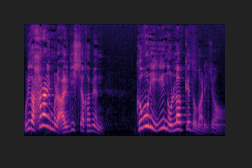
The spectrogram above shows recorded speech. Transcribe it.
우리가 하나님을 알기 시작하면 그분이 이 놀랍게도 말이죠.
